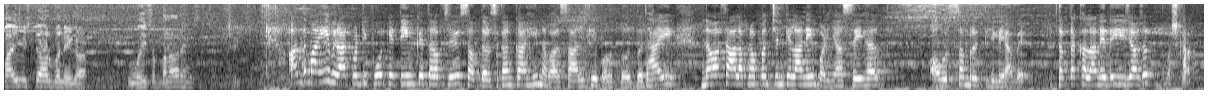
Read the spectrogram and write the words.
फाइव स्टार बनेगा तो वही सब बना रहे हैं। अंत में ही विराट 24 के टीम के तरफ़ से सब दर्शकन का ही नवा साल के बहुत बहुत बधाई। नवा साल अपना पंचन के लाने, बढ़िया सेहत और समृद्धि ले आवे। तब तक खलाने दे इजाज़त, नमस्कार।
